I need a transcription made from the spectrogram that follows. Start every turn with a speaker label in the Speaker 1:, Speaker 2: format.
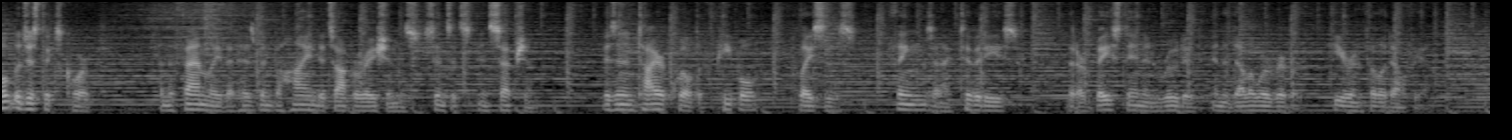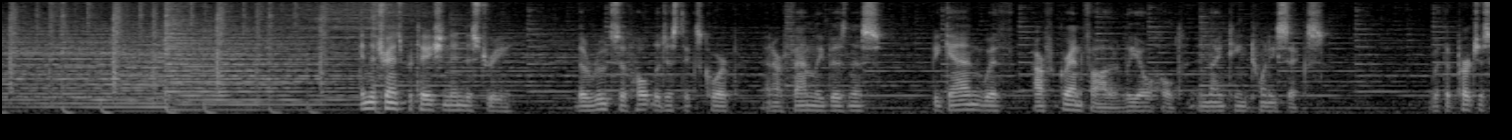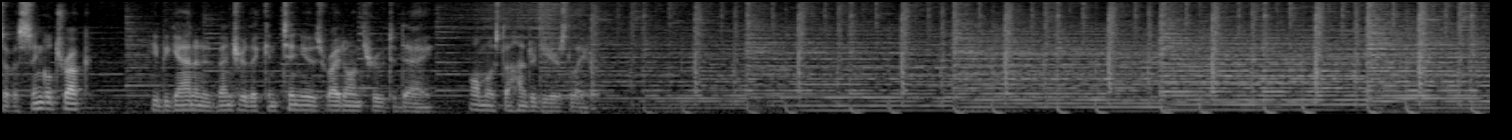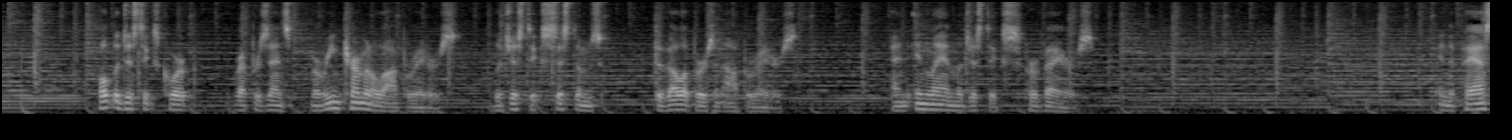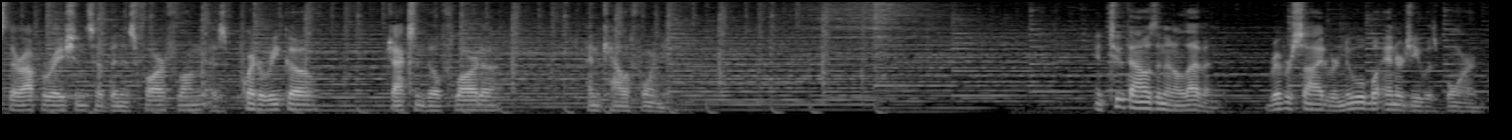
Speaker 1: Holt Logistics Corp. and the family that has been behind its operations since its inception is an entire quilt of people, places, things, and activities that are based in and rooted in the Delaware River here in Philadelphia. In the transportation industry, the roots of Holt Logistics Corp. and our family business began with our grandfather, Leo Holt, in 1926. With the purchase of a single truck, he began an adventure that continues right on through today, almost a hundred years later. Holt Logistics Corp. represents marine terminal operators, logistics systems developers and operators, and inland logistics purveyors. In the past, their operations have been as far flung as Puerto Rico, Jacksonville, Florida, and California. In 2011, Riverside Renewable Energy was born,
